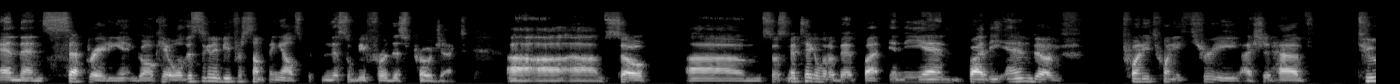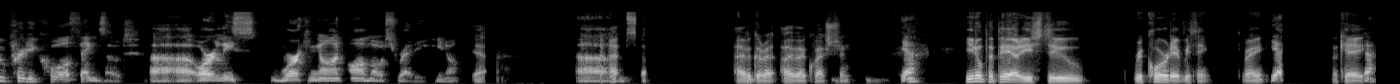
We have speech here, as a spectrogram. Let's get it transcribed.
and then separating it and go, okay, well, this is going to be for something else, but this will be for this project. Uh, um, so Um, so it's going to take a little bit, but in the end, by the end of 2023, I should have two pretty cool things out, uh, or at least working on almost ready. You know. Yeah. Um, so I have a good. I have a question. Yeah. You know, Pepe, I used to record everything, right? Yeah. Okay. Yeah.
